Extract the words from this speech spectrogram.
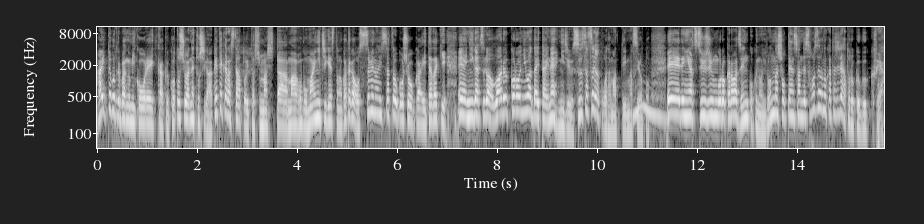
はいということで番組恒例企画今年はね年が明けてからスタートいたしました。まあほぼ毎日ゲストの方がおすすめの一冊をご紹介いただき、えー2月が終わる頃には大体ね二十数冊がこう溜まっていますよと、えーで2月中旬頃からは全国のいろんな書店さんでそれぞれの形でアトロクブックフェア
